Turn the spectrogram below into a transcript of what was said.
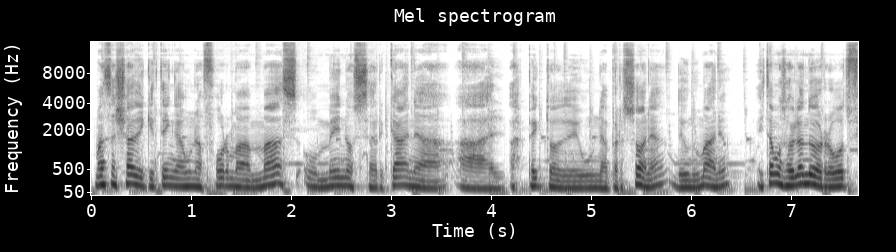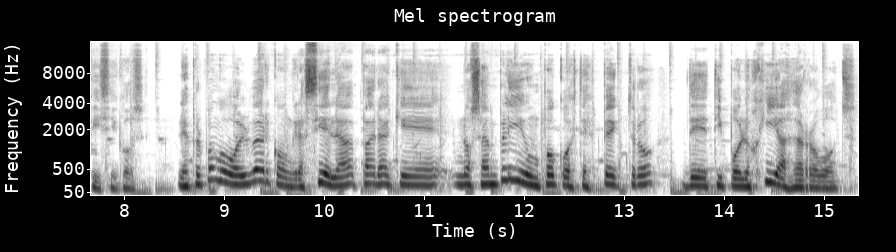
más allá de que tengan una forma más o menos cercana al aspecto de una persona, de un humano, estamos hablando de robots físicos. Les propongo volver con Graciela para que nos amplíe un poco este espectro de tipologías de robots,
